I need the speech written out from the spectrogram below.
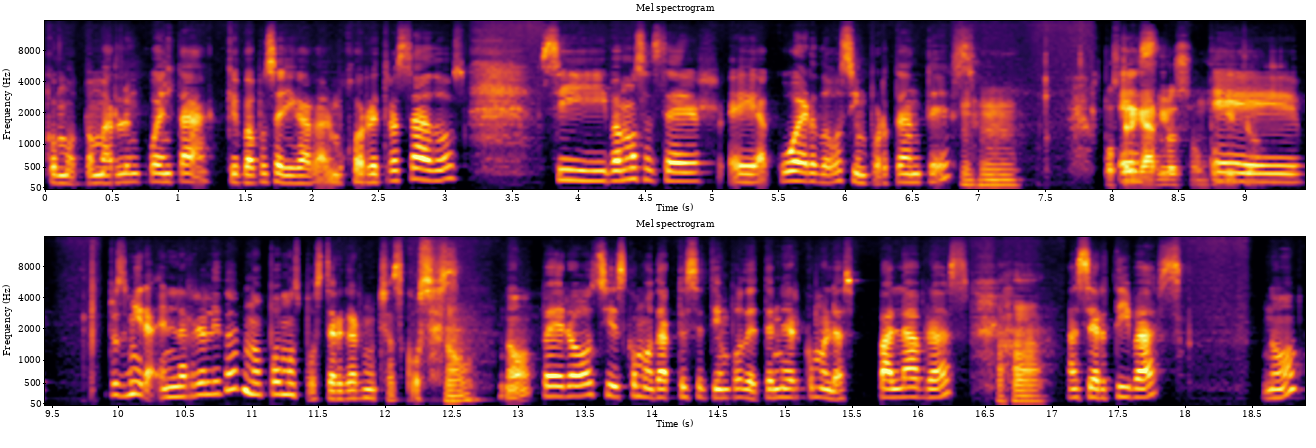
como tomarlo en cuenta que vamos a llegar a lo mejor retrasados. Si vamos a hacer eh, acuerdos importantes. Postergarlos un poquito. Eh, pues mira, en la realidad no podemos postergar muchas cosas, ¿no? ¿no? Pero sí es como darte ese tiempo de tener como las palabras asertivas ¿no?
